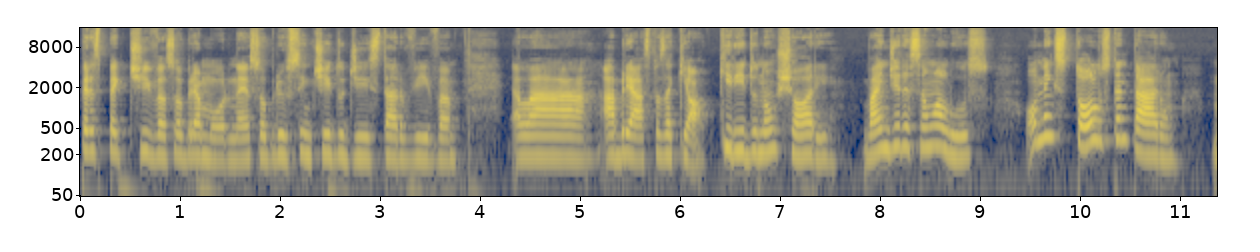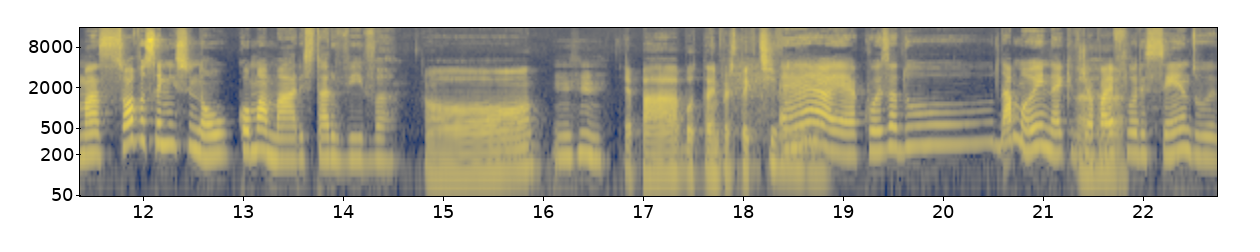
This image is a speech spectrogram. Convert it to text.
perspectivas sobre amor, né? Sobre o sentido de estar viva. Ela abre aspas aqui, ó. Querido, não chore. Vá em direção à luz. Homens tolos tentaram, mas só você me ensinou como amar estar viva. Ó. É pra botar em perspectiva mesmo. É, é a coisa do da mãe, né? Que já vai florescendo.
